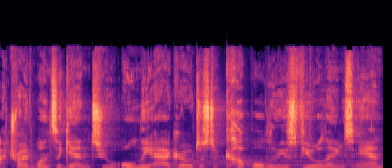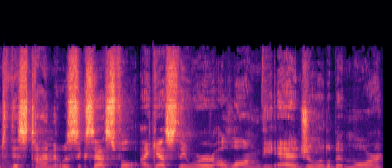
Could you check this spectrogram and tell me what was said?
I tried once again to only aggro just a couple of these fulings, and this time it was successful. I guess they were along the edge a little bit more,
